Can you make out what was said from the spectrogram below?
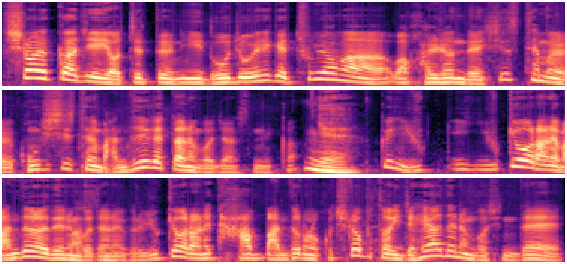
7월까지 어쨌든 이 노조 회계 투명화와 관련된 시스템을 공식 시스템을 만들겠다는 거지 않습니까? 예. 그 6, 6개월 안에 만들어야 되는 맞습니다. 거잖아요. 그리고 6개월 안에 다 만들어 놓고 7월부터 이제 해야 되는 것인데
